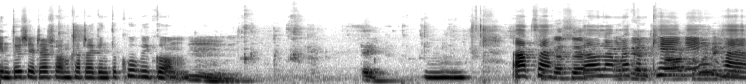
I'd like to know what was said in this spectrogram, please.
কিন্তু সেটার সংখ্যাটা কিন্তু খুবই কম। আচ্ছা তাহলে আমরা এখন খেয়ে নিই। হ্যাঁ।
